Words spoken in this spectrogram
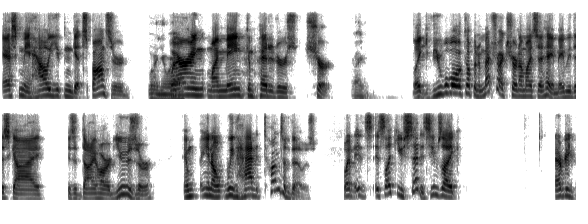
asking me how you can get sponsored when you're wearing, wearing my main competitor's shirt. Right. Like if you walked up in a MET-Rx shirt, I might say, hey, maybe this guy is a diehard user. And you know, we've had tons of those. But it's it's like you said, it seems like every,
